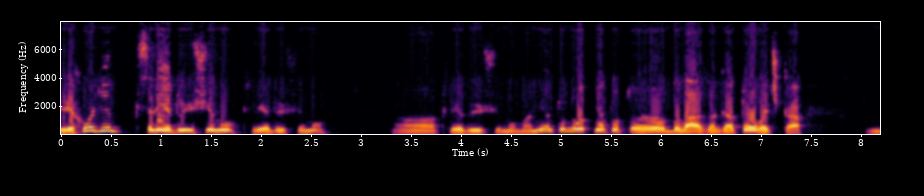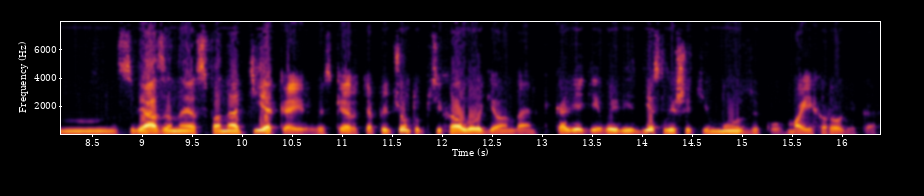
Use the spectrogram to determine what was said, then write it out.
Переходим к следующему, к следующему, а, к следующему моменту. Ну вот у меня тут э, была заготовочка – связанная с фонотекой. Вы скажете, а при чем тут психология онлайн? Коллеги, вы везде слышите музыку в моих роликах.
